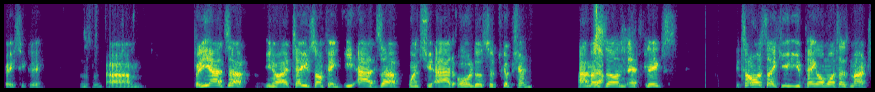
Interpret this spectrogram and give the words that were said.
basically. Mm-hmm. Um, but it adds up. You know, I tell you something. It adds up once you add all those subscription, Amazon, yeah. Netflix. It's almost like you you're paying almost as much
